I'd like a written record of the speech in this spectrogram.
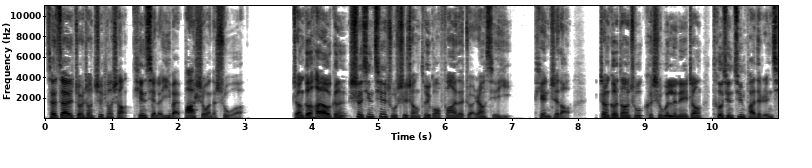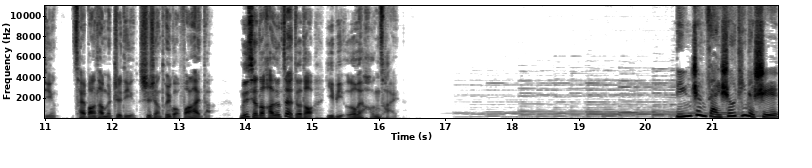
才在转账支票上填写了一百八十万的数额。张克还要跟盛兴签署市场推广方案的转让协议。天知道，张克当初可是为了那张特权军牌的人情，才帮他们制定市场推广方案的。没想到还能再得到一笔额外横财。您正在收听的是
